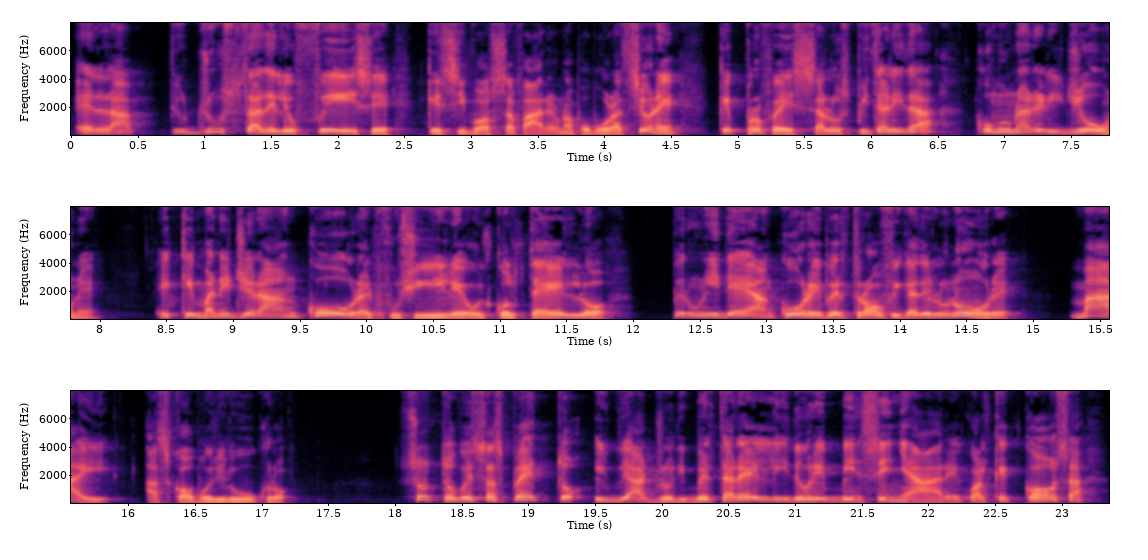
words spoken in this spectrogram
è la più giusta delle offese che si possa fare a una popolazione che professa l'ospitalità come una religione e che maneggerà ancora il fucile o il coltello per un'idea ancora ipertrofica dell'onore, mai a scopo di lucro. Sotto questo aspetto il viaggio di Bertarelli dovrebbe insegnare qualche cosa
